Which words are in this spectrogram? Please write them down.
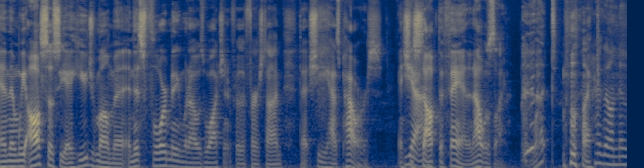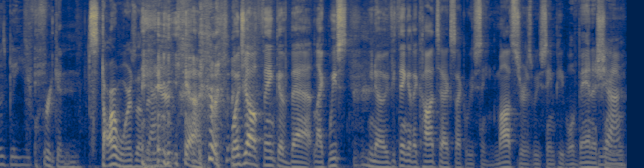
And then we also see a huge moment, and this floored me when I was watching it for the first time, that she has powers. And she Yeah. stopped the fan, and I was like, what? like, Her little nosebleed. Freaking Star Wars over here. yeah. What'd y'all think of that? Like we've, you know, if you think of the context, like we've seen monsters, we've seen people vanishing, Yeah. and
